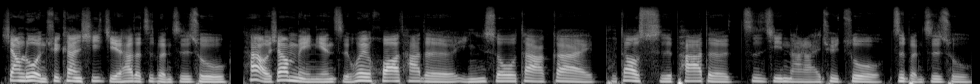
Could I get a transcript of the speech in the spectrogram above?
像如果你去看希捷，它的资本支出，它好像每年只会花它的营收大概不到十趴的资金拿来去做资本支出，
